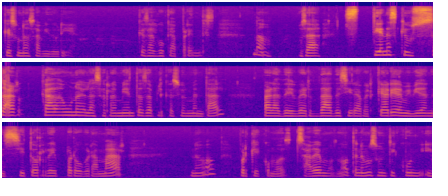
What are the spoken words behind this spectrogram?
que es una sabiduría, que es algo que aprendes. No, o sea, tienes que usar cada una de las herramientas de aplicación mental para de verdad decir, a ver, ¿qué área de mi vida necesito reprogramar? ¿No? Porque como sabemos, ¿no? Tenemos un ticún y,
